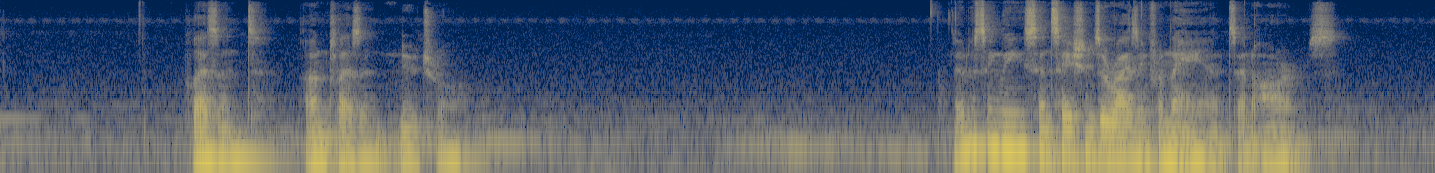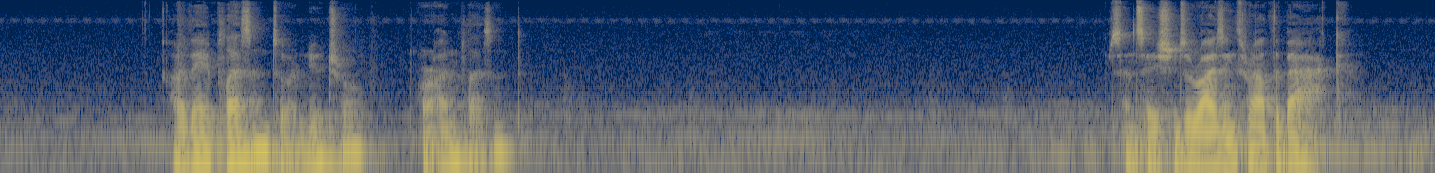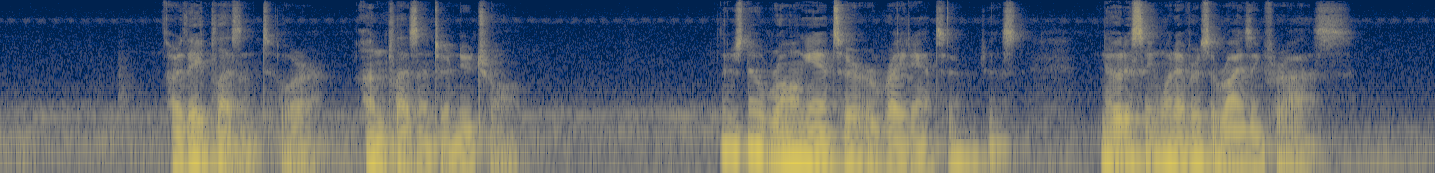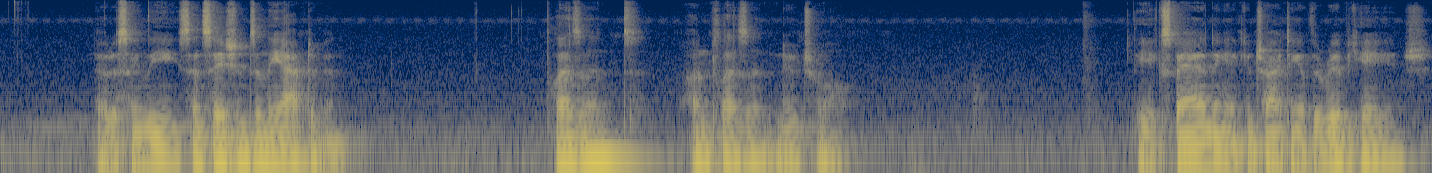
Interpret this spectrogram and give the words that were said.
pleasant, unpleasant, neutral. Noticing the sensations arising from the hands and arms. Are they pleasant or neutral or unpleasant? Sensations arising throughout the back. Are they pleasant or unpleasant or neutral? There's no wrong answer or right answer, just noticing whatever's arising for us. Noticing the sensations in the abdomen pleasant, unpleasant, neutral. The expanding and contracting of the rib cage.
